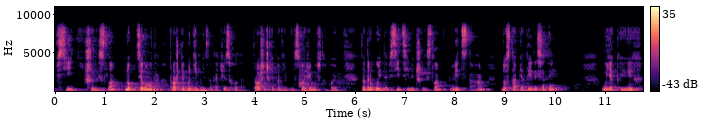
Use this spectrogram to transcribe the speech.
всі числа. Ну, в цілому так, трошки подібні задачі згоден. Трошечки подібні, схожі між тобою. Надрукуйте всі цілі числа від 100 до 150, у яких.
